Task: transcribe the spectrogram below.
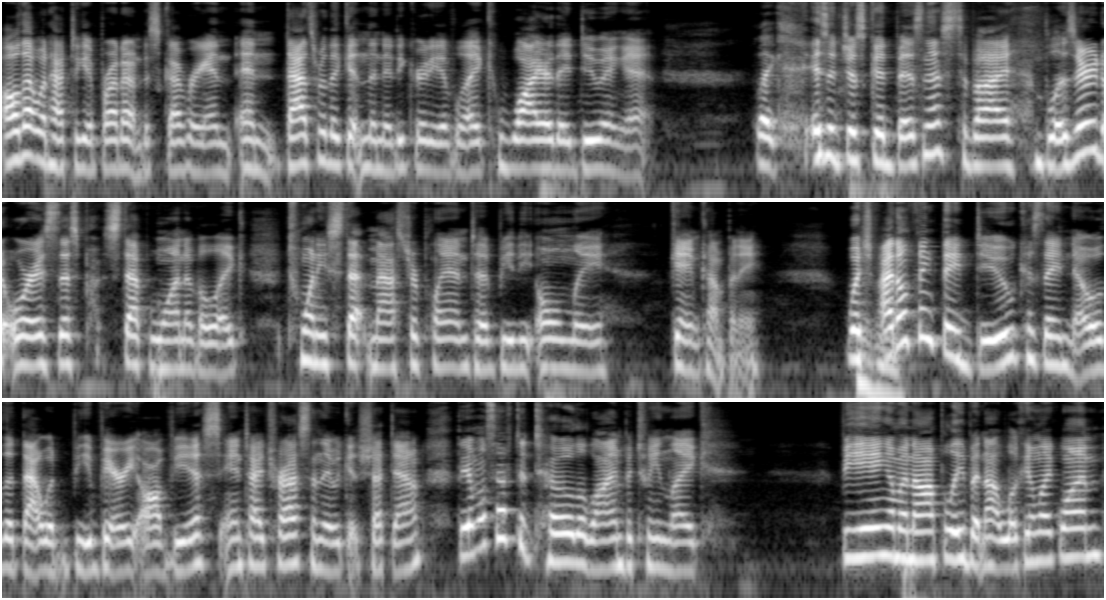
all that would have to get brought out in discovery and and that's where they get in the nitty gritty of like why are they doing it? Like is it just good business to buy blizzard or is this step one of a like 20 step master plan to be the only game company? Which mm-hmm. i don't think they do because they know that that would be very obvious antitrust and they would get shut down. They almost have to toe the line between like being a monopoly but not looking like one.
